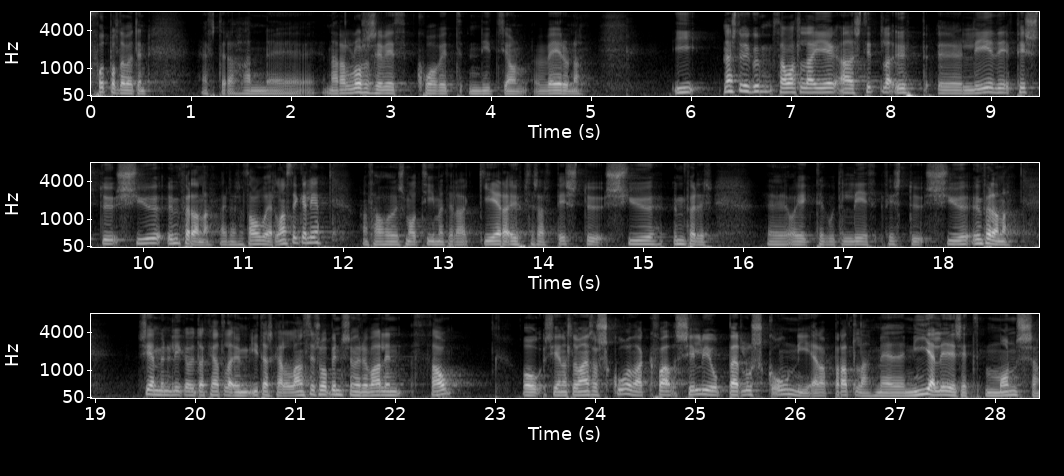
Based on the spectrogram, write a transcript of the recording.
fotbolltaföldin eftir að hann eh, nara að losa sig við COVID-19 veiruna. Í næstu vikum þá ætla ég að stilla upp liði fyrstu sjö umferðana. Þá er landsleikjarlið, þannig að þá hafum við smá tíma til að gera upp þessar fyrstu sjö umferðir og ég tek út lið fyrstu sjö umferðana síðan munum líka auðvitað að fjalla um ídarska landslýsópin sem verður valinn þá. Og síðan ætlum við aðeins að skoða hvað Silvio Berlusconi er að bralla með nýja liðið sitt Monza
